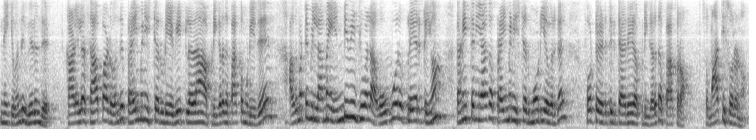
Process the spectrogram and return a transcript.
இன்றைக்கி வந்து விருந்து. காலையில் சாப்பாடு வந்து பிரைம் மினிஸ்டருடைய வீட்டில் தான் அப்படிங்கிறத பார்க்க முடியுது. அது மட்டும் இல்லாமல் இண்டிவிஜுவலாக ஒவ்வொரு பிளேயர்கிட்டையும் தனித்தனியாக பிரைம் மினிஸ்டர் மோடி அவர்கள் ஃபோட்டோ எடுத்துக்கிட்டாரு அப்படிங்கிறத பார்க்குறோம். ஸோ மாற்றி சொல்லணும்.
